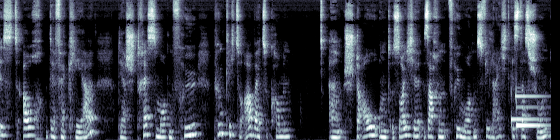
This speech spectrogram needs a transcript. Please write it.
ist auch der Verkehr der Stress, morgen früh pünktlich zur Arbeit zu kommen, ähm, Stau und solche Sachen frühmorgens, vielleicht ist das schon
